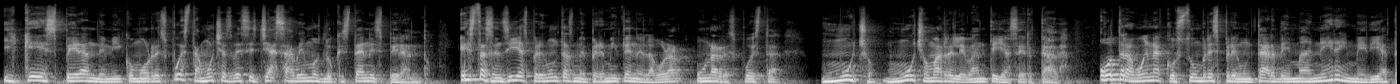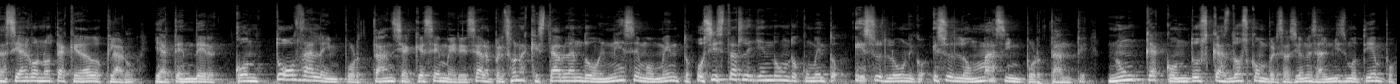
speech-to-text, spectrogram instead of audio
¿Y qué esperan de mí como respuesta? Muchas veces ya sabemos lo que están esperando. Estas sencillas preguntas me permiten elaborar una respuesta mucho, mucho más relevante y acertada. Otra buena costumbre es preguntar de manera inmediata si algo no te ha quedado claro y atender con toda la importancia que se merece a la persona que está hablando en ese momento. O si estás leyendo un documento, eso es lo único, eso es lo más importante. Nunca conduzcas dos conversaciones al mismo tiempo,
